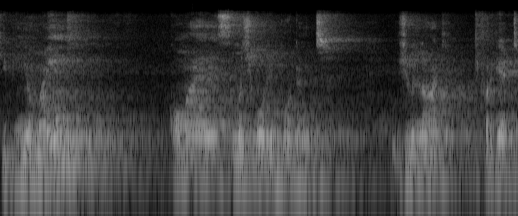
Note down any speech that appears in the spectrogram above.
Keep in your mind, comma is much more important. You will not forget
